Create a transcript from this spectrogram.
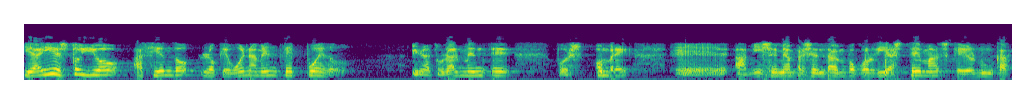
Y ahí estoy yo haciendo lo que buenamente puedo. Y naturalmente, pues hombre, eh, a mí se me han presentado en pocos días temas que yo nunca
